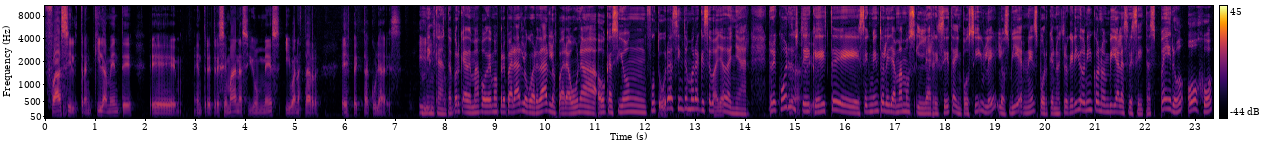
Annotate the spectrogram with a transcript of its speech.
fácil, tranquilamente, eh, entre tres semanas y un mes y van a estar espectaculares. Me encanta porque además podemos prepararlo, guardarlos para una ocasión futura sin temor a que se vaya a dañar. Recuerde usted que este segmento le llamamos la receta imposible los viernes porque nuestro querido Nico no envía las recetas. Pero, ojo,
